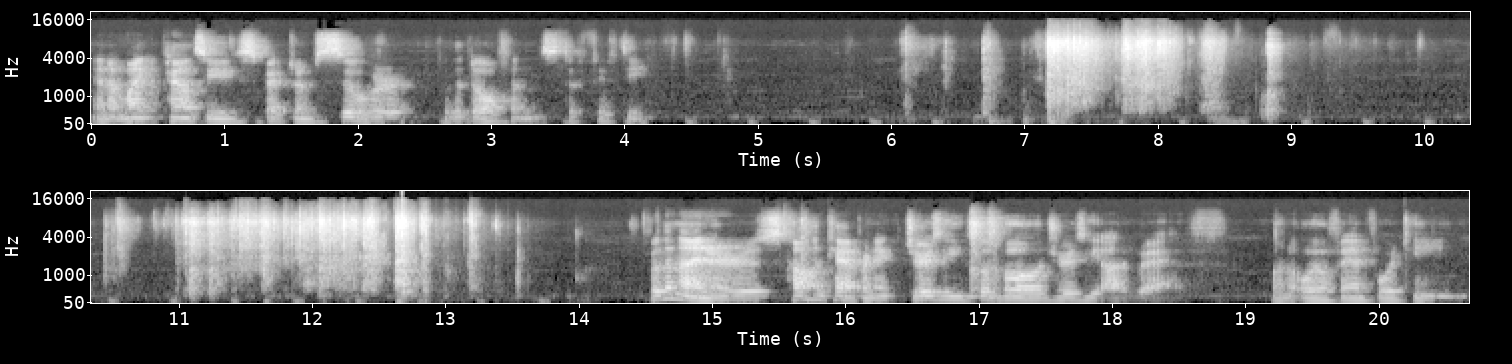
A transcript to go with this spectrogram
and a Mike Pouncey Spectrum Silver for the Dolphins to 50. For the Niners, Colin Kaepernick, jersey, football, jersey autograph on Oil Fan 14.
